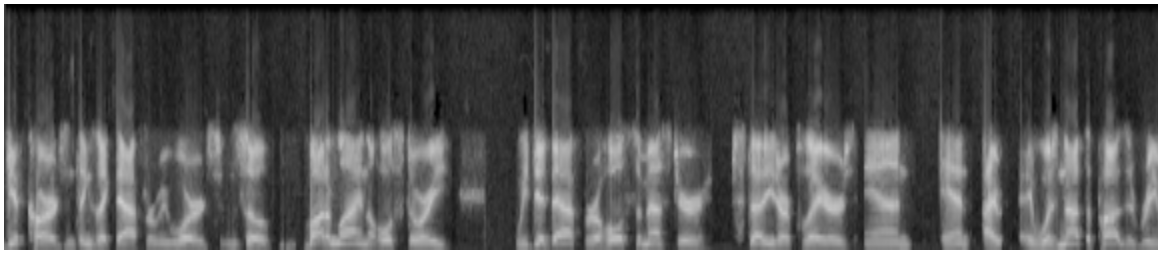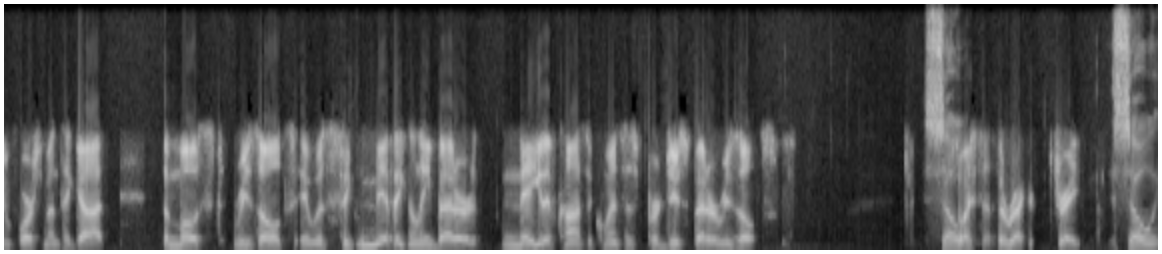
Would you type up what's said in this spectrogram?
gift cards and things like that for rewards. And so, bottom line, the whole story, we did that for a whole semester, studied our players, and and I it was not the positive reinforcement that got the most results. It was significantly better. Negative consequences produce better results. So, So I set the record straight. so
